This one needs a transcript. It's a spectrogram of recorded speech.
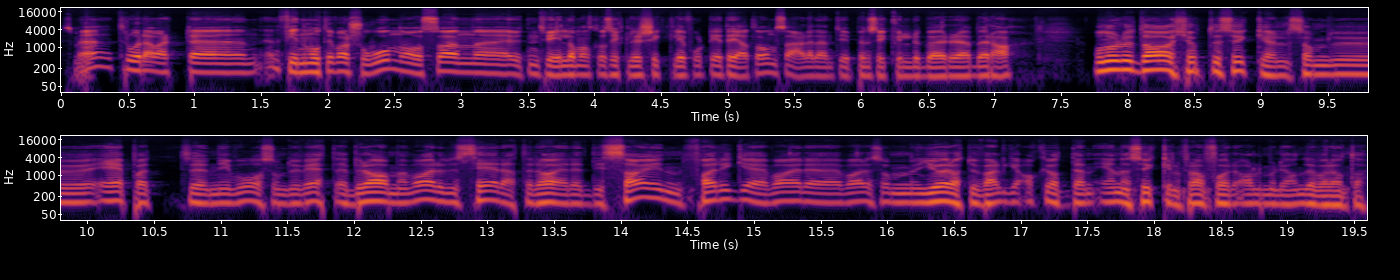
Som jeg tror har vært en fin motivasjon, og også en, eh, uten tvil, om man skal sykle skikkelig fort i triatlon, så er det den typen sykkel du bør, bør ha. Og når du da kjøpte sykkel som du er på et eh, nivå som du vet er bra, men hva er det du ser etter da? Er det design, farge? Hva er det, hva er det som gjør at du velger akkurat den ene sykkelen framfor alle mulige andre varianter?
